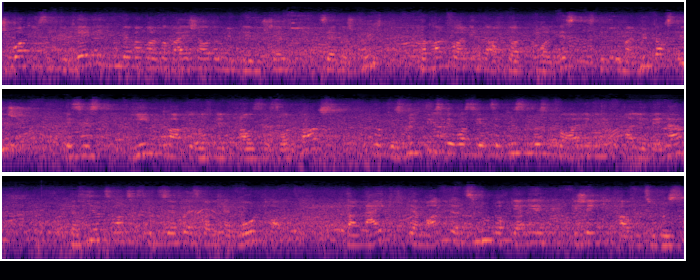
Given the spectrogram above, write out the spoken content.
sportlich sich betätigen, wenn man mal vorbeischaut und mit dem Chef selber spricht. Man kann vor allen Dingen auch dort toll essen. Es gibt immer einen Mittagstisch. Es ist jeden Tag geöffnet, außer sonntags. Und das Wichtigste, was Sie jetzt wissen müssen, vor allen Dingen alle Männer, der 24. Dezember ist, glaube ich, ein Montag. Da neigt der Mann dazu, noch gerne Geschenke kaufen zu müssen.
